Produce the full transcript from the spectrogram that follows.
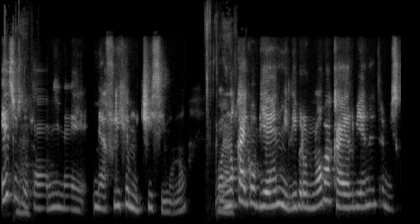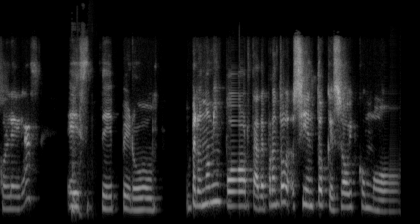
Eso es lo que a mí me, me aflige muchísimo, ¿no? No caigo bien, mi libro no va a caer bien entre mis colegas, este, pero, pero no me importa. De pronto siento que soy como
